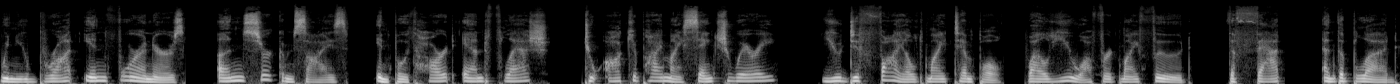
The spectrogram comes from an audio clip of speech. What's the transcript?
When you brought in foreigners, uncircumcised in both heart and flesh, to occupy my sanctuary, you defiled my temple while you offered my food, the fat and the blood.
